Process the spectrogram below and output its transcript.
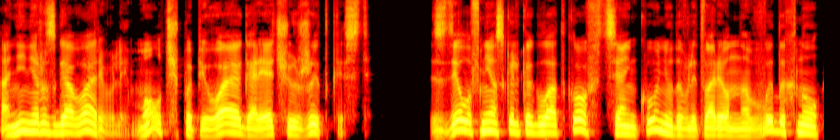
они не разговаривали, молча попивая горячую жидкость. Сделав несколько глотков, Цянькунь удовлетворенно выдохнул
